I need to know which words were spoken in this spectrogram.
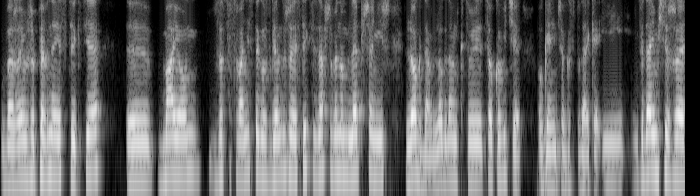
uważają, że pewne restrykcje mają zastosowanie z tego względu, że restrykcje zawsze będą lepsze niż lockdown. Lockdown, który całkowicie ogranicza gospodarkę. I wydaje mi się, że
